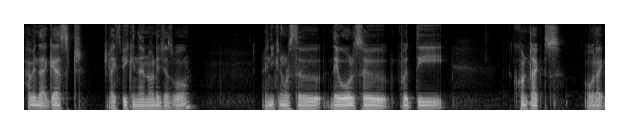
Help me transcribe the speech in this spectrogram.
having that guest like speaking their knowledge as well, and you can also they also put the contacts or like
